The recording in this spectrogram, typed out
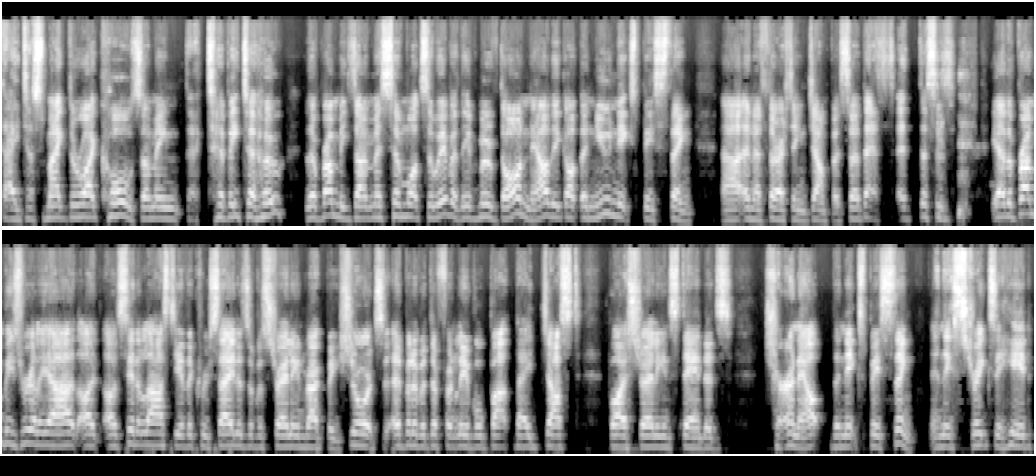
they just make the right calls. I mean, Tevita who the Brumbies don't miss him whatsoever. They've moved on now. They got the new next best thing uh, in a 13 jumper. So that's this is yeah. The Brumbies really are. I, I said it last year. The Crusaders of Australian rugby. Sure, it's a bit of a different level, but they just by Australian standards churn out the next best thing. And their streaks ahead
